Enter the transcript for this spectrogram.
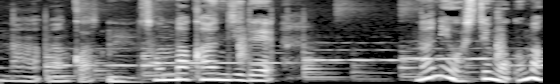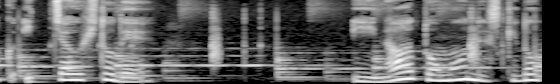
ななんか、うん、そんな感じで何をしてもうまくいっちゃう人でいいなと思うんですけど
